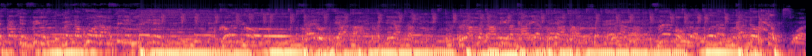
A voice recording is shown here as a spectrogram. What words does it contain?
jetzt ganz schön viel ist. Wenn der Kohle am sitting lehnen. Next one.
